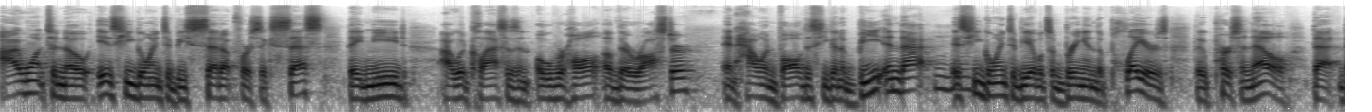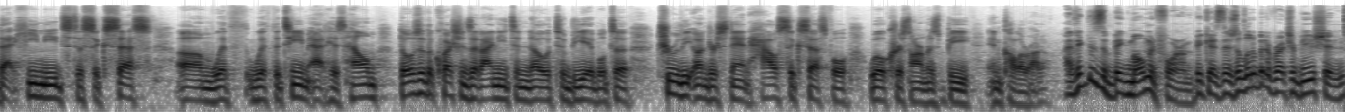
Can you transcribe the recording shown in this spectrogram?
I want to know is he going to be set up for success? They need, I would class as an overhaul of their roster and how involved is he going to be in that? Mm-hmm. Is he going to be able to bring in the players, the personnel that that he needs to success um, with with the team at his helm? Those are the questions that I need to know to be able to truly understand how successful will Chris Armas be in Colorado. I think this is a big moment for him because there's a little bit of retribution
